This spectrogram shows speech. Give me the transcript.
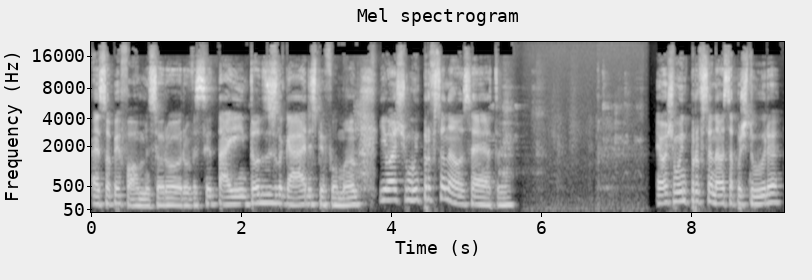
a sua performance, Ororo. Você tá aí em todos os lugares performando. E eu acho muito profissional, certo? Eu acho muito profissional essa postura.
